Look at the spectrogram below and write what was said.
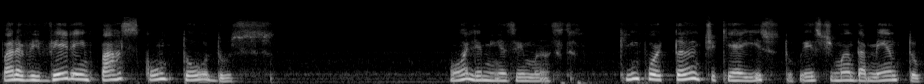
para viver em paz com todos. Olha, minhas irmãs, que importante que é isto, este mandamento,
